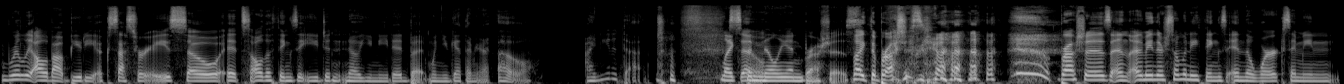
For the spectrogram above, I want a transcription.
really all about beauty accessories. So it's all the things that you didn't know you needed, but when you get them, you're like, oh, I needed that. Like the million brushes. like the brushes yeah brushes and i mean there's so many things in the works i mean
